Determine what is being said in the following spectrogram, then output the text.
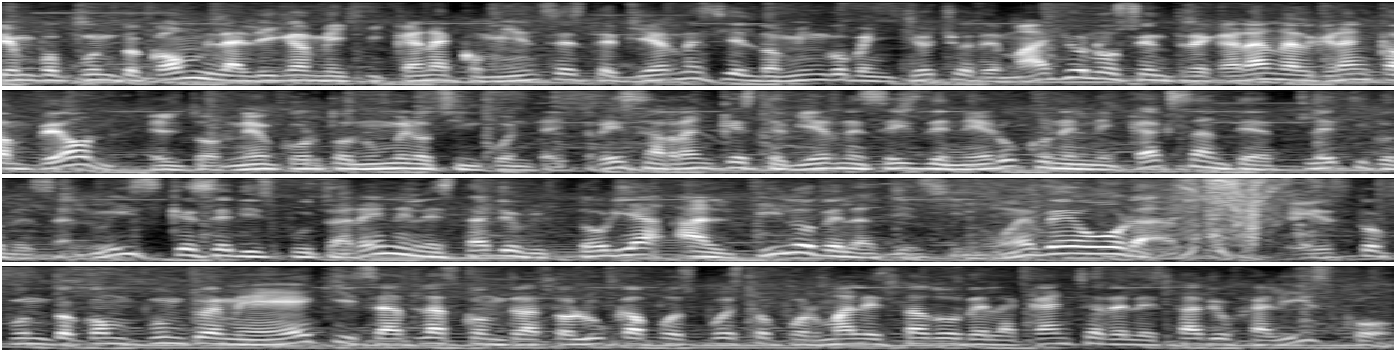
Mediotiempo.com, la Liga Mexicana comienza este viernes y el domingo 28 de mayo nos entregarán al gran campeón. El torneo corto número 53 arranca este viernes 6 de enero con el Necaxa ante Atlético de San Luis que se disputará en el Estadio Victoria al filo de las 19 horas. Esto.com.mx, Atlas contra Toluca pospuesto por mal estado de la cancha del Estadio Jalisco.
